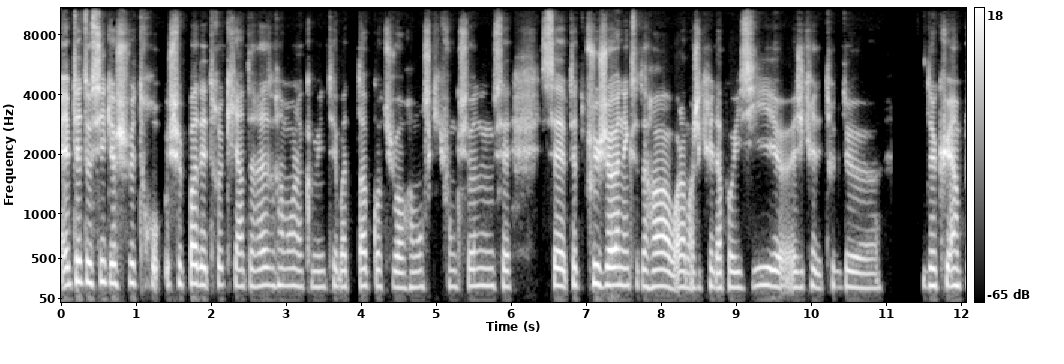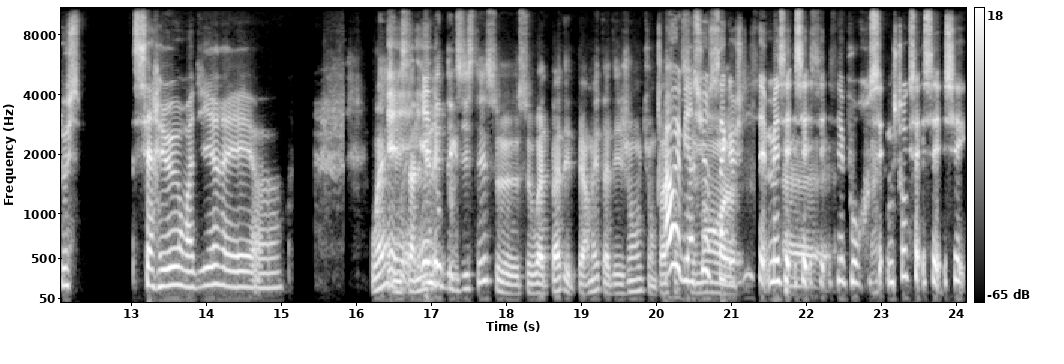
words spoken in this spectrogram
et peut-être aussi que je fais trop je fais pas des trucs qui intéressent vraiment la communauté WhatsApp quand tu vois vraiment ce qui fonctionne c'est c'est peut-être plus jeune et cetera. Voilà, moi j'écris de la poésie, heu, j'écris des trucs de de cul un peu sérieux, on va dire et Ouais, mais et ça a le mérite d'exister ce ce Wattpad et de permettre à des gens qui ont pas Ah oui, bien sûr, c'est ça que heu je dis, mais c'est c'est pour ouais. je trouve que c'est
